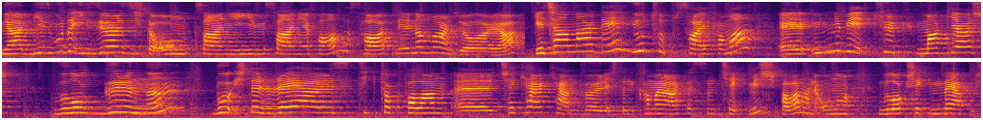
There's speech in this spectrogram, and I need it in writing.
Yani biz burada izliyoruz işte 10 saniye 20 saniye falan da saatlerini harcıyorlar ya. Geçenlerde YouTube sayfama e, ünlü bir Türk makyaj vloggerının bu işte Reels, TikTok falan e, çekerken böyle işte hani kamera arkasını çekmiş falan hani onu vlog şeklinde yapmış,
